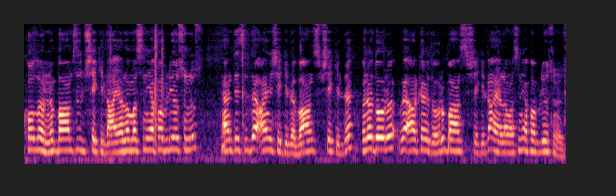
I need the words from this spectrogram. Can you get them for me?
kollarını bağımsız bir şekilde ayarlamasını yapabiliyorsunuz. Tentesi de aynı şekilde bağımsız bir şekilde öne doğru ve arkaya doğru bağımsız şekilde ayarlamasını yapabiliyorsunuz.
